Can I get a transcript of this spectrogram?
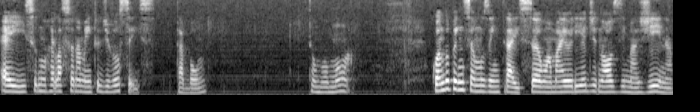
é isso no relacionamento de vocês, tá bom? Então vamos lá. Quando pensamos em traição, a maioria de nós imagina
